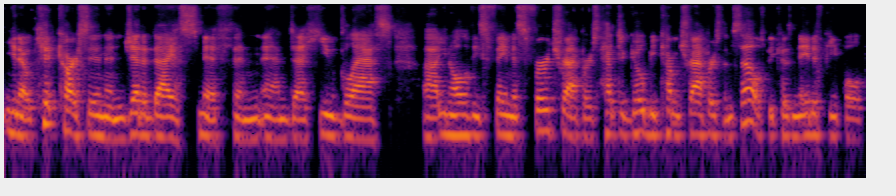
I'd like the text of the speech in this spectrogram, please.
you know Kit Carson and Jedediah Smith and and uh, Hugh Glass, uh, you know all of these famous fur trappers had to go become trappers themselves because native people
